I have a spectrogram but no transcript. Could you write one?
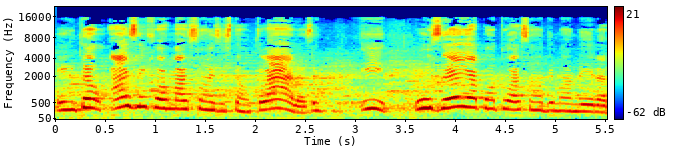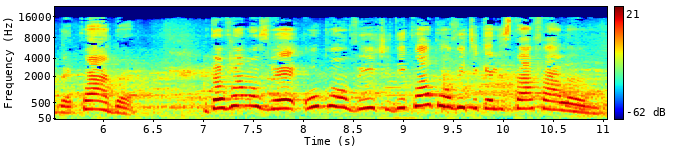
Então, as informações estão claras e usei a pontuação de maneira adequada. Então, vamos ver o convite, de qual convite que ele está falando.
